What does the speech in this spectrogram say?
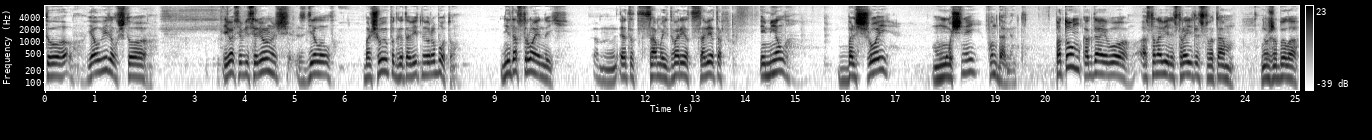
то я увидел, что Иосиф Виссарионович сделал большую подготовительную работу. Недостроенный этот самый дворец Советов имел большой, мощный фундамент. Потом, когда его остановили строительство, там нужно было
